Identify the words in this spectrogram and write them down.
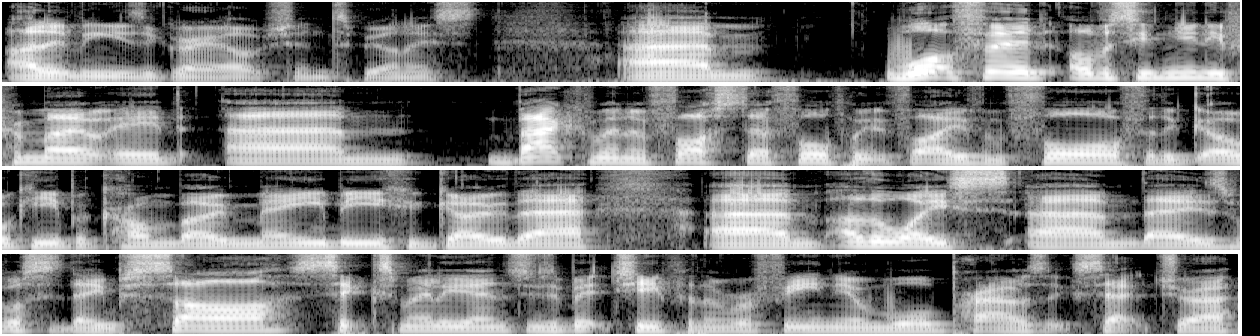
I don't think he's a great option, to be honest. Um, Watford, obviously newly promoted. Um, Bachmann and Foster 4.5 and 4 for the goalkeeper combo. Maybe you could go there. Um, otherwise, um, there's what's his name? Sarr, 6 million, he's a bit cheaper than Raphinha and Ward Prowse, etc.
